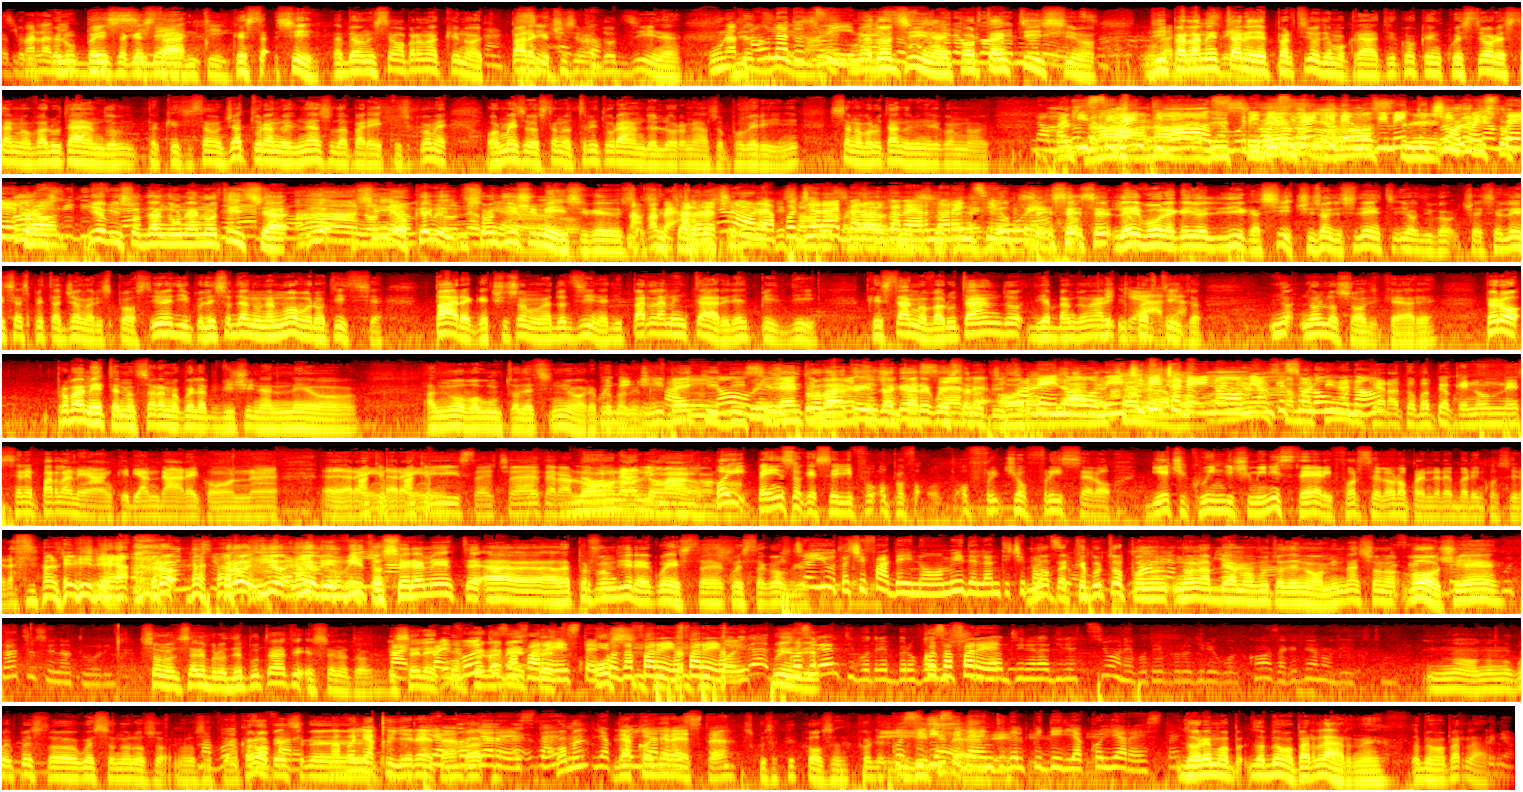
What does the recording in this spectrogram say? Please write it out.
Si per, parla per di un paese che sta, che sta- sì, abbiamo- ne stiamo parlando anche noi. Pare Sì. che ci sia una Ecco. dozzina, Una di- dozzina. Una dozzina. una dozzina importantissimo di parlamentari del Partito Democratico che in queste ore stanno valutando, perché si stanno già turando il naso da parecchio, siccome ormai se lo stanno triturando il loro naso, poverini, stanno valutando di venire con noi. No, ma Questa- dissidenti No, no, vostri, dissidenti dissidenti del nostri. Movimento No, 5 io vi sto- Stelle. Io vi sto dando una notizia, io- Ah, non sì, ne sono dieci mesi che No, vabbè, allora questo. Però le appoggerebbero il queste governo persone. Renzi Io 1. penso- Se, se lei vuole che io gli dica sì, ci sono dissidenti, io dico, cioè se lei si aspetta già una risposta, io le dico, le sto dando una nuova notizia. Pare che ci sono una dozzina di parlamentari del PD che stanno valutando di abbandonare Di il partito. No, non lo so di che area, però probabilmente non saranno quelle vicine al neo al nuovo unto del Signore. Quindi probabilmente. i vecchi dissidenti Provate a indagare 5 questa notizia. Fa dei nomi, ci dice dei nomi, anche solo uno? ha dichiarato proprio che non ne- se ne parla neanche di andare con eh, Renzi. Anche, eccetera, Non loro hanno- rimangono. Poi penso che se ci offrissero 10-15 ministeri, forse loro prenderebbero in considerazione l'idea. Però, però io, vi invito seriamente a- ad approfondire questa, questa cosa. Ci che- aiuta, ci fa dei nomi, delle No, anticipazioni. perché purtroppo non, non abbiamo avuto dei nomi, ma sono voci, eh. Deputati o senatori? Sono, sarebbero deputati e senatori. Ma, E ma voi cosa fareste? Cosa ossifica- fare- farete? Quindi- Cosa- potrebbero fare cosa fare- oggi nella direzione, potrebbero dire qualcosa, che vi hanno detto? No, non- que- questo, questo non lo so, non lo voi Però penso che... Ma voi li Li accoglierete? accogliereste? Come? Li accogliereste? Scusa, che cosa? Accogliere- Questi dissidenti del PD li accogliereste? Dovremmo- dobbiamo parlarne, dobbiamo parlarne.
